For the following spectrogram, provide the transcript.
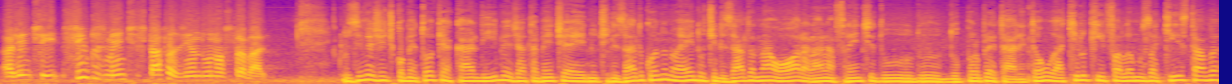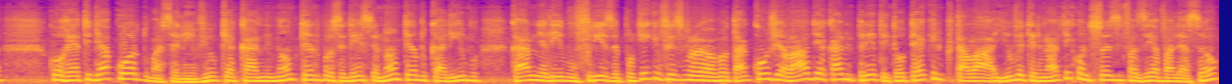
a gente simplesmente está fazendo o nosso trabalho. Inclusive a gente comentou que a carne imediatamente é inutilizada quando não é inutilizada na hora, lá na frente do, do, do, proprietário. Então aquilo que falamos aqui estava correto e de acordo, Marcelinho, viu? Que a carne não tendo procedência, não tendo carimbo, carne ali, o freezer, por que que o freezer está congelado e a carne preta? Então o técnico está lá e o veterinário tem condições de fazer a avaliação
